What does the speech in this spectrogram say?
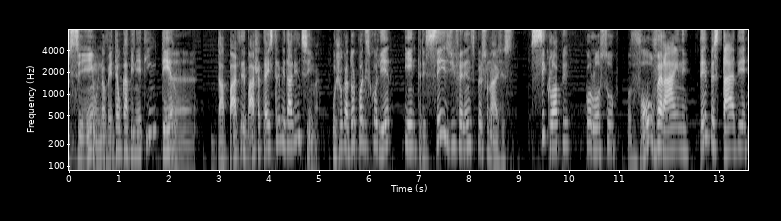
Sim, o 90 é o gabinete inteiro. Ah, da parte de baixo até a extremidade em cima. O jogador pode escolher entre seis diferentes personagens: Ciclope, Colosso, Wolverine, Tempestade,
